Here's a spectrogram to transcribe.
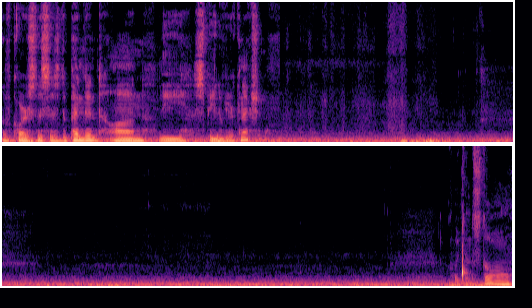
Of course, this is dependent on the speed of your connection. Install.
